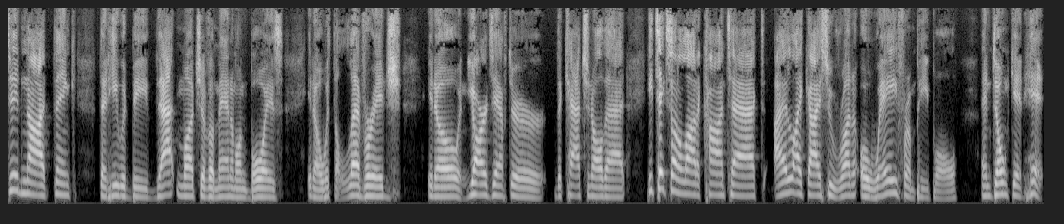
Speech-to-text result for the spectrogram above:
did not think that he would be that much of a man among boys, you know, with the leverage, you know, and yards after the catch and all that. He takes on a lot of contact. I like guys who run away from people and don't get hit,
